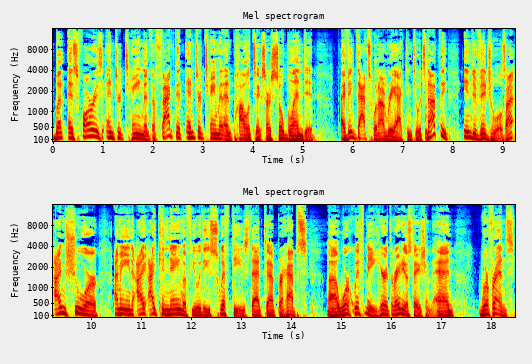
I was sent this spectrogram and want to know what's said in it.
but as far as entertainment, the fact that entertainment and politics are so blended, I think that's what I'm reacting to. It's not the individuals. I, I'm sure. I mean, I, I can name a few of these Swifties that uh, perhaps uh, work with me here at the radio station, and we're friends,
